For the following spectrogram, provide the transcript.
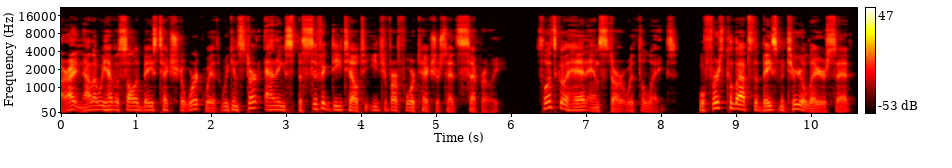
Alright, now that we have a solid base texture to work with, we can start adding specific detail to each of our four texture sets separately. So let's go ahead and start with the legs. We'll first collapse the base material layer set,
